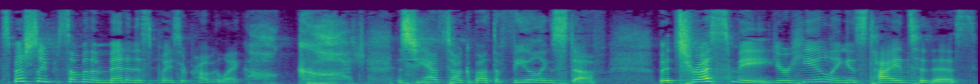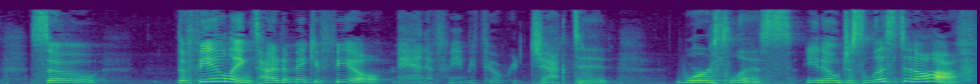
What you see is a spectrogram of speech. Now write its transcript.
especially some of the men in this place are probably like, oh, gosh, does she have to talk about the feeling stuff? But trust me, your healing is tied to this. So, the feelings, how did it make you feel? Man, it made me feel rejected, worthless. You know, just list it off,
